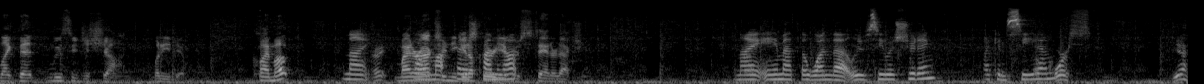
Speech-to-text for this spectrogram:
like that Lucy just shot. What do you do? Climb up. Night. All right. Minor Climb action. up, you get up there. You have your standard action. Can I aim at the one that Lucy was shooting? I can see him? Of course. Yeah.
